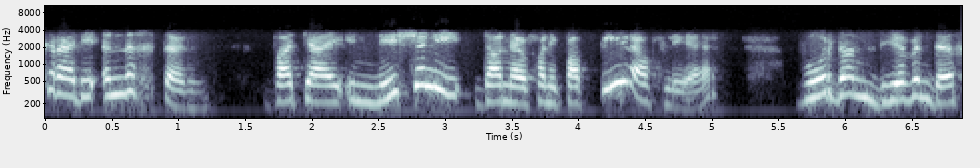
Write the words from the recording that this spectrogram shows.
kry die inligting wat jy initially dan nou van die papier af leer, word dan lewendig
